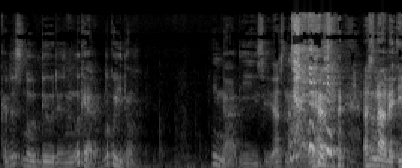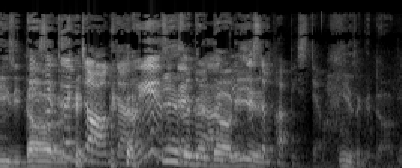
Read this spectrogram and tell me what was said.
Cause this little dude is. Look at him. Look what he doing. He's not easy. That's not. That's, that's not an easy dog. He's a good dog, though. He is, He a, is good a good dog. dog. He's He just is. a puppy still. he is a good dog. Yeah.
